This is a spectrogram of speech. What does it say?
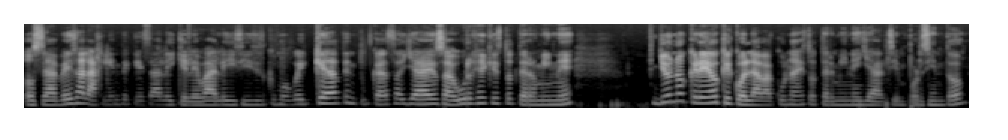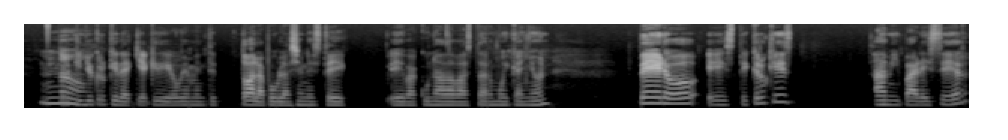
o sea, ves a la gente que sale y que le vale y sí dices como, güey, quédate en tu casa ya, o sea, urge que esto termine. Yo no creo que con la vacuna esto termine ya al 100%. no. Porque yo creo que de aquí a que obviamente toda la población esté eh, vacunada va a estar muy cañón. Pero este creo que es, a mi parecer,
